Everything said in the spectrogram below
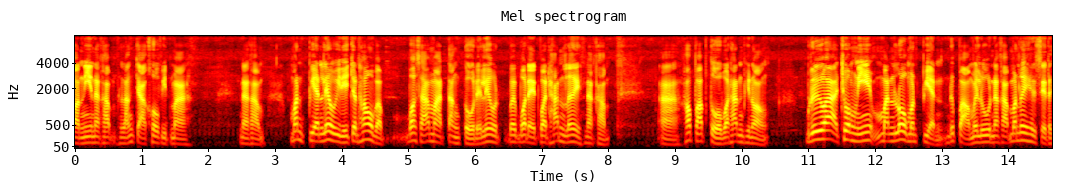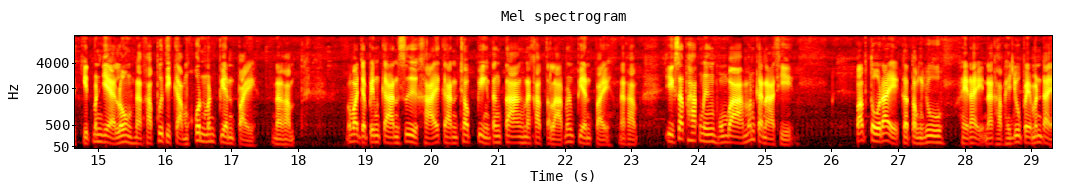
ตอนนี้นะครับ หลังจากโควิดมานะครับ มันเปลี่ยนเร็วอีดีจนเท่าแบบบ่สามารถตั้งตัวได้เร็วบ่ได้บ่ทันเลยนะครับ อ่าเขาปรับตัวบ่ทันพี่น้อง หรือว่าช่วงนี้มันโลกมันเปลี่ยนหรือเปล่าไม่รู้นะครับ มันเลยให้เศรษฐกิจมันแย่ลงนะครับ พฤติกรรมคนมันเปลี่ยนไปนะครับไม่ว่าจะเป็นการซื้อขายการช้อปปิ้งต่างๆนะครับ ตลาดมันเปลี่ยนไปนะครับ อีกสักพักหนึ่งผมว่ามันก็นาทีปรับตัวได้ก็ต้องอยู่ให้ได้นะครับ ให้อยู่ไปมันได้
